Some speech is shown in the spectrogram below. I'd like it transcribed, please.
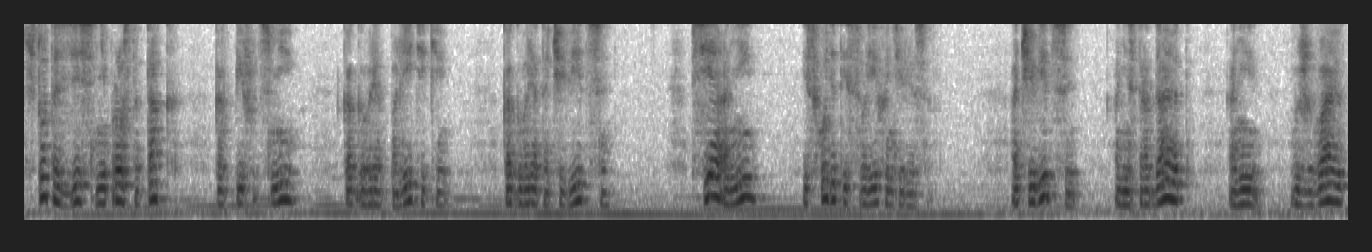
что-то здесь не просто так, как пишут СМИ, как говорят политики, как говорят очевидцы – все они исходят из своих интересов. Очевидцы, они страдают, они выживают,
